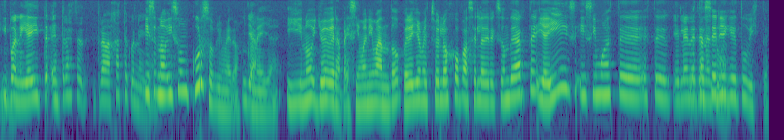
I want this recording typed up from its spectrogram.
Y bueno, y ahí tra- entraste, trabajaste con ella. hice, no, hice un curso primero Ya. con ella. Y no, yo era pésima animando, pero ella me echó el ojo para hacer la dirección de arte y ahí hicimos este, este, esta serie que tú viste.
